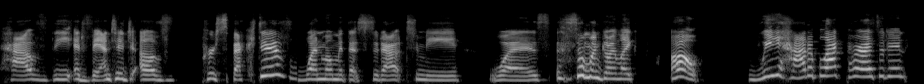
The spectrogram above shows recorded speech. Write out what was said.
have the advantage of perspective. One moment that stood out to me was someone going like, "Oh, we had a black president.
